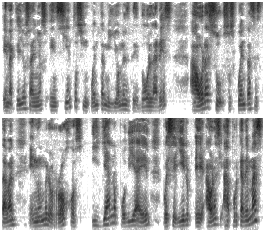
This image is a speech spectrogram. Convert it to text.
en aquellos años en 150 millones de dólares, ahora sus cuentas estaban en números rojos y ya no podía él pues seguir, eh, ahora sí, ah, porque además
